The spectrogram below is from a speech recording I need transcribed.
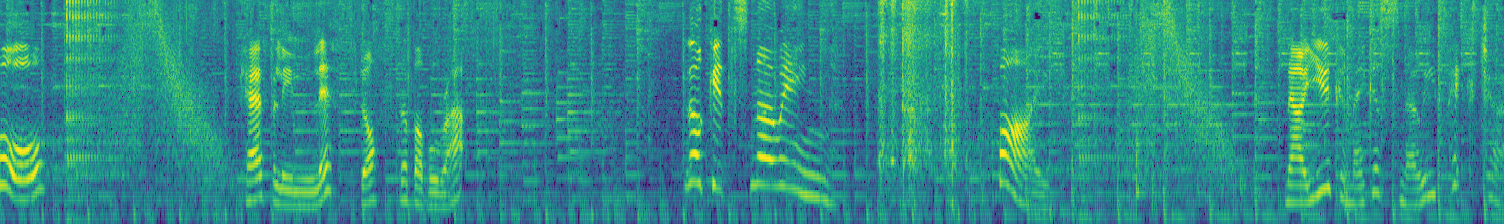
Four. Carefully lift off the bubble wrap. Look, it's snowing. Five. Now you can make a snowy picture.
